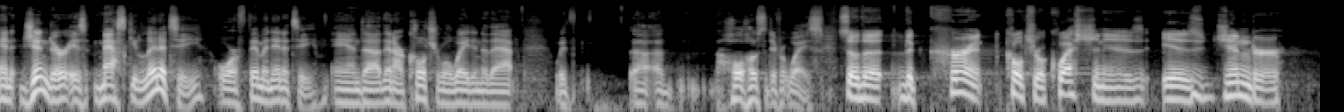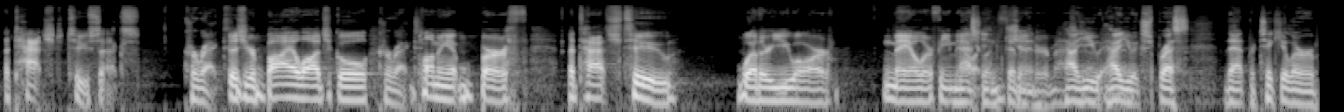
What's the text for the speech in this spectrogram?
and gender is masculinity or femininity. And uh, then our culture will wade into that with uh, a whole host of different ways. So the the current cultural question is is gender attached to sex. Correct. Does your biological correct plumbing at birth attach to whether you are male or female masculine, in feminine, gender, how you how you express that particular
